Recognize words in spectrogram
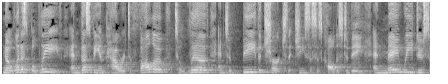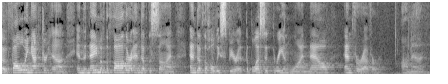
No, let us believe and thus be empowered to follow, to live, and to be the church that Jesus has called us to be. And may we do so following after him in the name of the Father and of the Son and of the Holy Spirit, the blessed three in one, now and forever. Amen.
